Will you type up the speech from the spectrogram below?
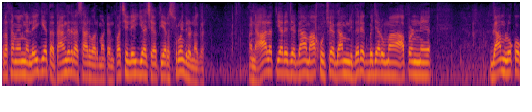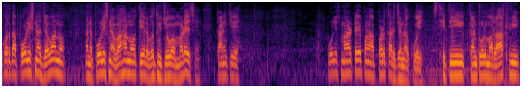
પ્રથમ એમને લઈ ગયા હતા ધાંગધ્રા સારવાર માટે અને પછી લઈ ગયા છે અત્યારે સુરેન્દ્રનગર. અને હાલ અત્યારે જે ગામ આખું છે, ગામની દરેક બજારોમાં આપણને ગામ લોકો કરતાં પોલીસના જવાનો અને પોલીસના વાહનો અત્યારે વધુ જોવા મળે છે. કારણ કે પોલીસ માટે પણ આ પડકારજનક હોય. સ્થિતિ કંટ્રોલમાં રાખવી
